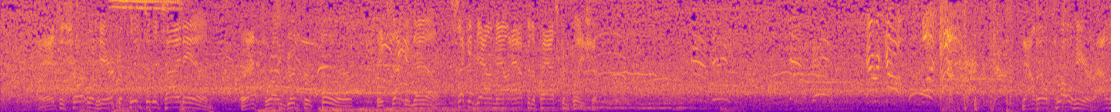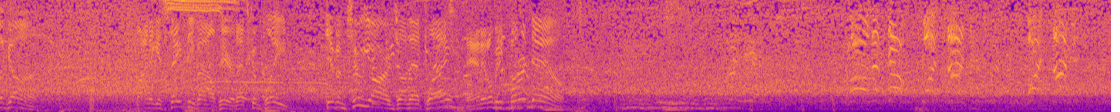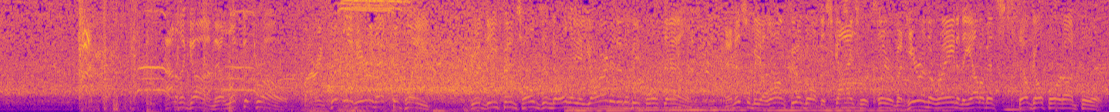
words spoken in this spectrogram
It's a short one here, complete to the tight end. That throw good for four. It's second down. Second down now after the pass completion. Throw here out of the gun. Finding his safety valve here. That's complete. Give him two yards on that play, and it'll be third down. Out of the gun, they'll look to throw. Firing quickly here, and that's complete. Good defense holds him to only a yard, and it'll be fourth down. And this will be a long field goal if the skies were clear. But here in the rain and the elements, they'll go for it on fourth.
